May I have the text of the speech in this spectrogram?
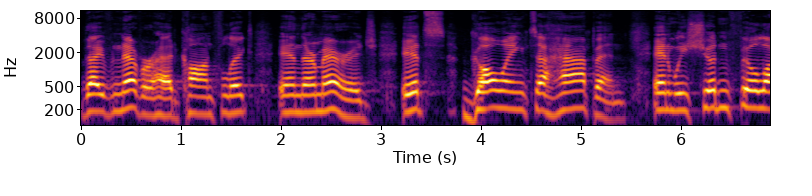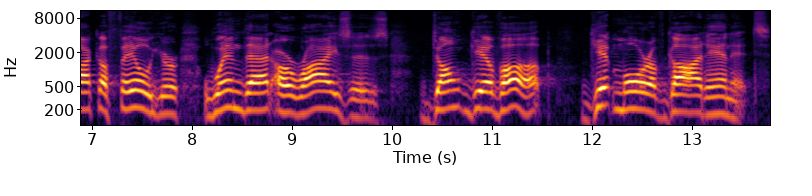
they've never had conflict in their marriage. It's going to happen, and we shouldn't feel like a failure when that arises. Don't give up, get more of God in it.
